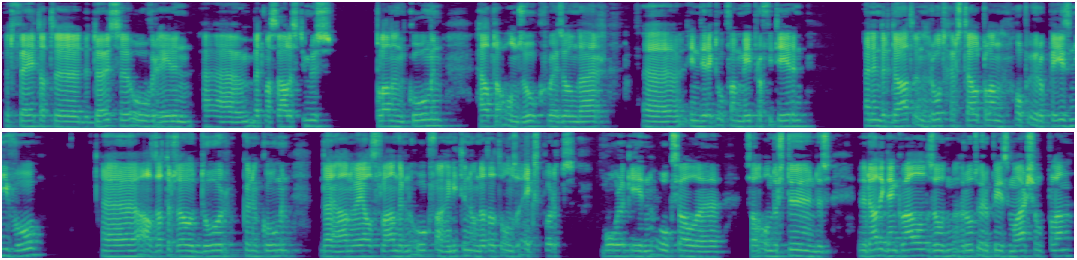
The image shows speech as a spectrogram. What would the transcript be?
het feit dat de, de Duitse overheden uh, met massale stimulusplannen komen, helpt dat ons ook. Wij zullen daar indirect ook van mee profiteren. En inderdaad, een groot herstelplan op Europees niveau, als dat er zou door kunnen komen, daar gaan wij als Vlaanderen ook van genieten, omdat dat onze export mogelijkheden ook zal, uh, zal ondersteunen. Dus inderdaad, ik denk wel zo'n groot Europees Marshallplan,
